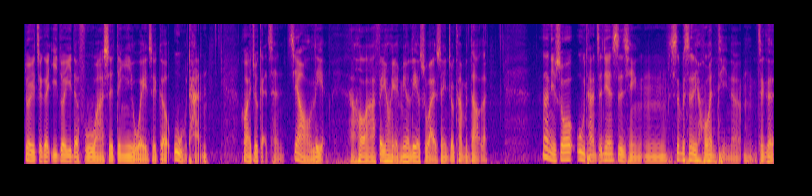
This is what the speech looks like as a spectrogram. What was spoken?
对这个一对一的服务啊，是定义为这个误谈，后来就改成教练。然后啊，费用也没有列出来，所以你就看不到了。那你说误谈这件事情，嗯，是不是有问题呢？嗯，这个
